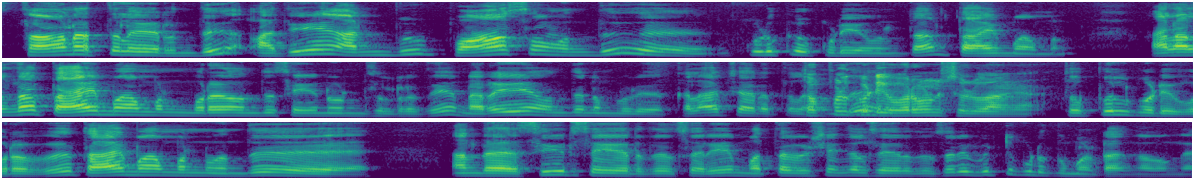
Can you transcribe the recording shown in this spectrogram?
ஸ்தானத்துல இருந்து அதே அன்பு பாசம் வந்து கொடுக்கக்கூடியவன் தான் தாய் மாமன். அதனால தான் தாய் மாமன் முறை வந்து செய்யணும்னு சொல்றது நிறைய வந்து நம்மளுடைய கலாச்சாரத்துல தொப்புள் கொடி உறவுன்னு சொல்லுவாங்க. தொப்புள் கொடி உறவு தாய்மாமன் வந்து அந்த சீர் செய்யறது சரி மற்ற விஷயங்கள் செய்கிறதும் சரி விட்டு கொடுக்க மாட்டாங்க அவங்க.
